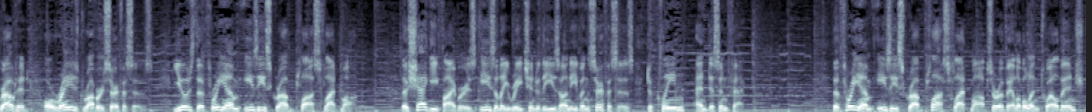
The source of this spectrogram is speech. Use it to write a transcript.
grouted, or raised rubber surfaces, use the 3M Easy Scrub Plus flat mop. The shaggy fibers easily reach into these uneven surfaces to clean and disinfect. The 3M Easy Scrub Plus flat mops are available in 12 inch,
